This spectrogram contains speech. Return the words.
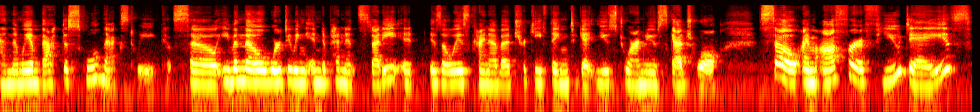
And then we have back to school next week. So even though we're doing independent study, it is always kind of a tricky thing to get used to our new schedule. So I'm off for a few days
